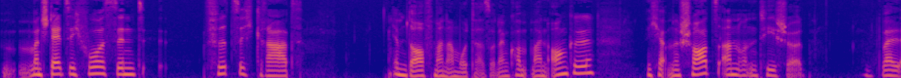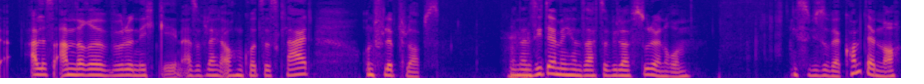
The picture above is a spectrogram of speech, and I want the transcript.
Man stellt sich vor, es sind 40 Grad im Dorf meiner Mutter. So, dann kommt mein Onkel. Ich habe eine Shorts an und ein T-Shirt, weil alles andere würde nicht gehen. Also vielleicht auch ein kurzes Kleid und Flipflops. Und dann mhm. sieht er mich und sagt so, wie läufst du denn rum? Ich so, wieso, wer kommt denn noch?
